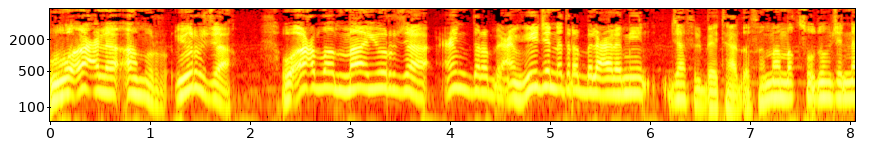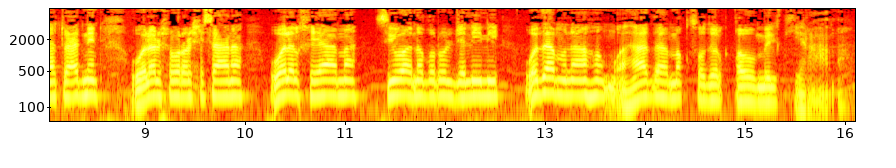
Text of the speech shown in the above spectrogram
وأعلى أمر يرجى وأعظم ما يرجى عند رب العالمين في جنة رب العالمين. جاء في البيت هذا فما مقصودهم جنات عدن ولا الحور الحسانة ولا الخيامة سوى نظر الجليل وذا مناهم وهذا مقصد القوم الكرامه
